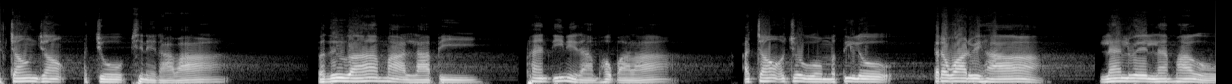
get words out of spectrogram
အကြောင်းကြောင့်အကျိုးဖြစ်နေတာပါဘသူကမှလာပြီးဖန်တီးနေတာမဟုတ်ပါလားအကြောင်းအကျိုးကိုမသိလို့တရဝါတွေဟာလမ်းလွဲလမ်းမှားကို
